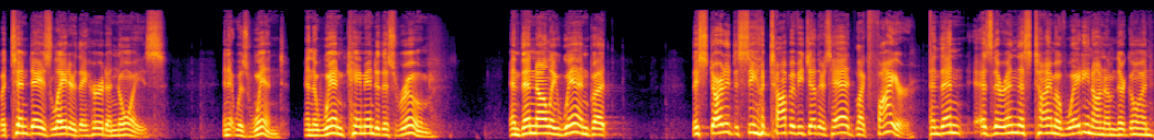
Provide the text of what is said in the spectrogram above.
but 10 days later, they heard a noise, and it was wind and the wind came into this room. And then not only wind, but they started to see on top of each other's head like fire. And then as they're in this time of waiting on him, they're going,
